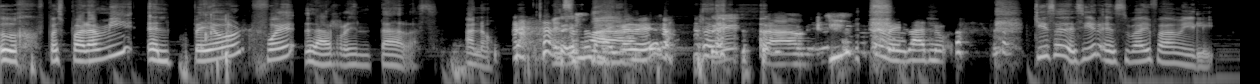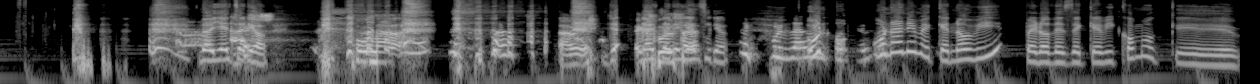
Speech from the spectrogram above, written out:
Ugh, pues para mí el peor fue las rentadas. Ah, no. Se no se sabe. verano. Quise decir Spy Family. no, ya en serio. A ver, Ya, ya en serio, ya en serio. Un anime que no vi, pero desde que vi como que.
